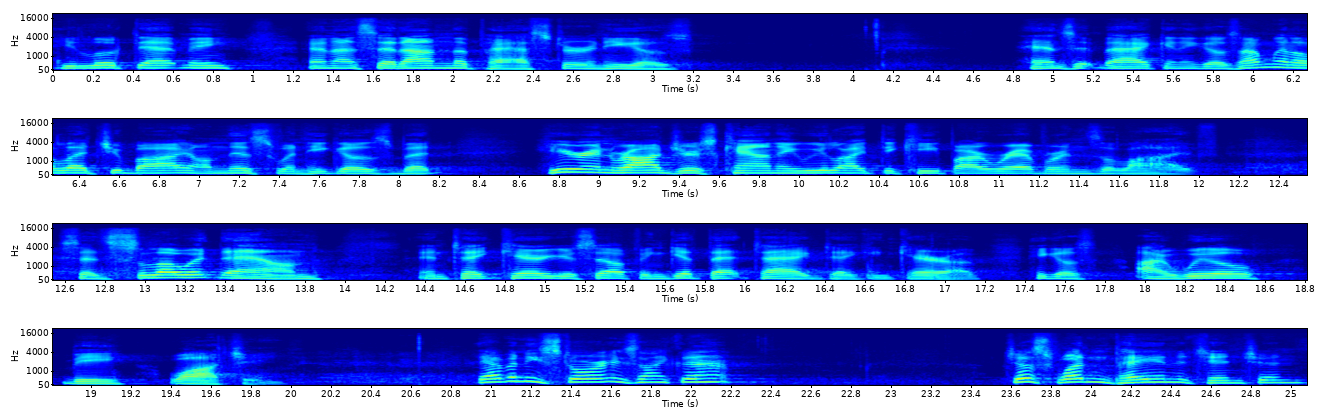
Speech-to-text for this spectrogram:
he looked at me and I said, I'm the pastor. And he goes, hands it back and he goes, I'm going to let you by on this one. He goes, but here in Rogers County, we like to keep our reverends alive. He said, slow it down and take care of yourself and get that tag taken care of. He goes, I will be watching. You have any stories like that? Just wasn't paying attention.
